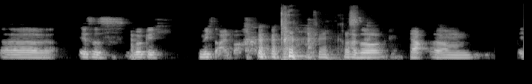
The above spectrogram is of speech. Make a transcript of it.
äh, ist es wirklich nicht einfach. okay, krass. Also, ja, ähm, ich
